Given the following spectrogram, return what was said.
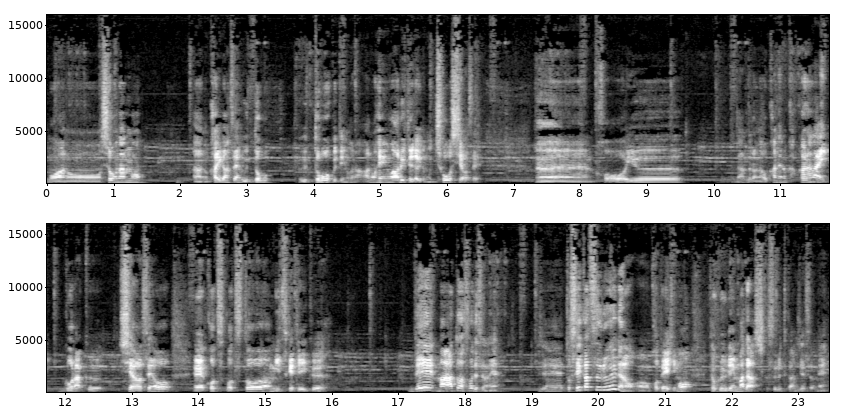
もうあのー、湘南のあの海岸線ウッドウッドウォークっていうのかな。あの辺を歩いてるだけでも超幸せ。うんこういうなんだろうなお金のかからない娯楽幸せを、えー、コツコツと見つけていく。でまああとはそうですよね。えーと、生活する上での固定費も極限まで圧縮するって感じですよね。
